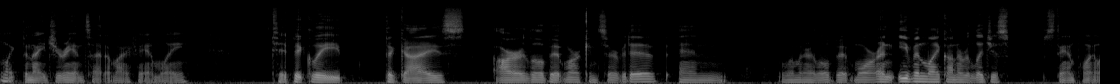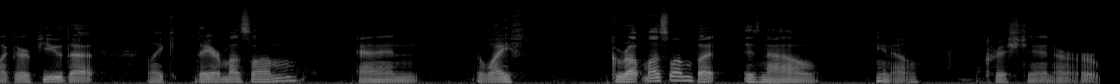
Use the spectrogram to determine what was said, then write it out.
like the Nigerian side of my family, typically the guys are a little bit more conservative and women are a little bit more and even like on a religious standpoint, like there are a few that like they are Muslim and the wife grew up Muslim but is now, you know, Christian or, or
